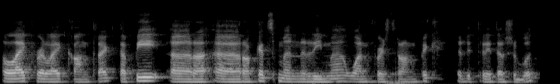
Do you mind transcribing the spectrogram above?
Like for like contract tapi uh, uh, Rockets menerima one first round pick dari trade tersebut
